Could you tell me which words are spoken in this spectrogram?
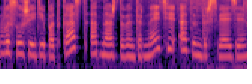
Вы слушаете подкаст «Однажды в интернете» от Интерсвязи.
